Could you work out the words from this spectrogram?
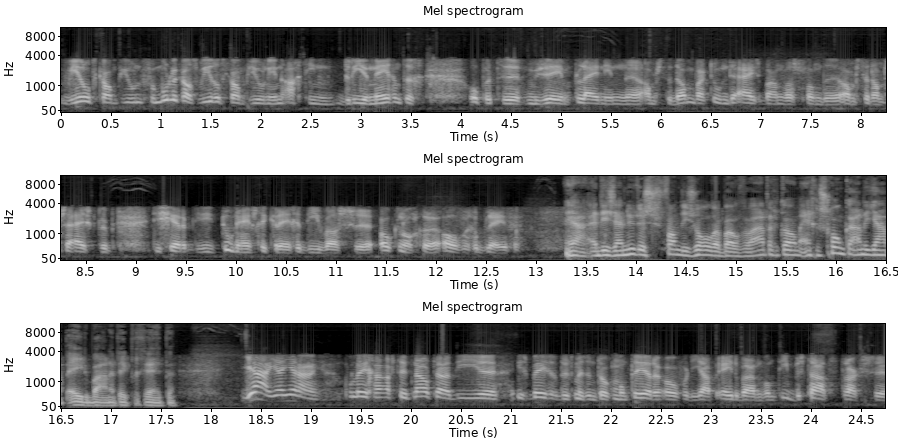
wereldkampioen, vermoedelijk als wereldkampioen in 1893 op het Museumplein in Amsterdam, waar toen de ijsbaan was van de Amsterdamse ijsclub. Die sjerp die hij toen heeft gekregen, die was ook nog overgebleven. Ja, en die zijn nu dus van die zolder boven water gekomen en geschonken aan de Jaap Edebaan, heb ik begrepen. Ja, ja, ja. Collega Astrid Nauta die, uh, is bezig dus met een documentaire over de Jaap Edebaan. Want die bestaat straks uh,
